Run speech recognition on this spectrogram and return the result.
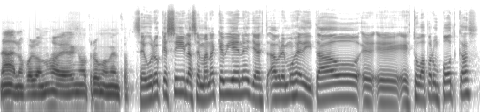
nada, nos volvamos a ver en otro momento. Seguro que sí, la semana que viene ya habremos editado, eh, eh, esto va para un podcast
